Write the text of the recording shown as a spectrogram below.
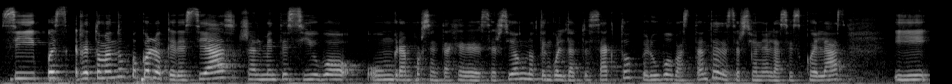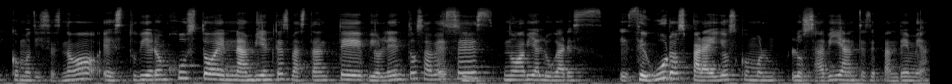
Sí, pues retomando un poco lo que decías, realmente sí hubo un gran porcentaje de deserción, no tengo el dato exacto, pero hubo bastante deserción en las escuelas y como dices, ¿no? Estuvieron justo en ambientes bastante violentos a veces, no había lugares eh, seguros para ellos como lo sabía antes de pandemia.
